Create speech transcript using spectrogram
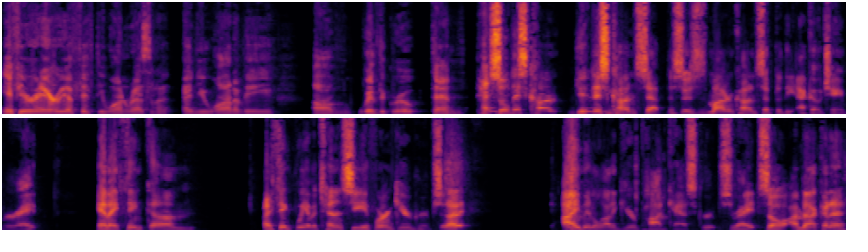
if you're an Area 51 resident and you want to be um, with the group, then hey, So this con this here. concept, this is this modern concept of the echo chamber, right? And I think um I think we have a tendency if we're in gear groups. I, I'm in a lot of gear podcast groups, right? So I'm not gonna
